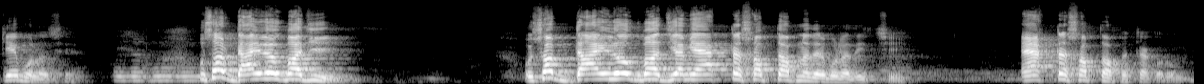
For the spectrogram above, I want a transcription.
কে। বলেছে? ওসব ডায়লগ বাজি ওসব ডায়লগ বাজি আমি একটা সপ্তাহ আপনাদের বলে দিচ্ছি। একটা সপ্তাহ অপেক্ষা করুন।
